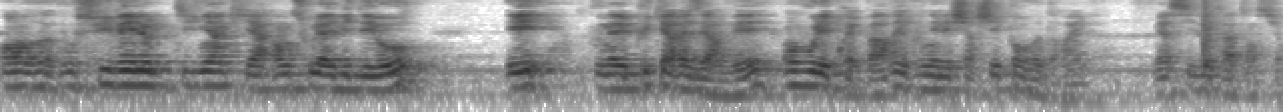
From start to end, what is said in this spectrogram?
vous suivez le petit lien qui est en dessous de la vidéo et vous n'avez plus qu'à réserver. On vous les prépare et vous venez les chercher pour vos drives. Merci de votre attention.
